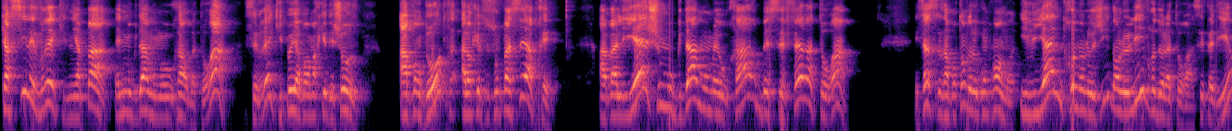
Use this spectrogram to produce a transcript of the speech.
Car s'il est vrai qu'il n'y a pas En Mugdam ou Batora, c'est vrai qu'il peut y avoir marqué des choses avant d'autres, alors qu'elles se sont passées après. Aval yesh mugdam ou besefer Torah. Et ça, c'est très important de le comprendre. Il y a une chronologie dans le livre de la Torah, c'est-à-dire,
